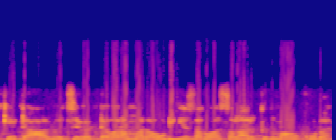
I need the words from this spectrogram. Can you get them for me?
கேட்டால் ஆள் வச்சு வெட்ட வராம்மா. ரவுடிங்க சகவாசம்லாம் இருக்குதும்மா அவ கூட.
